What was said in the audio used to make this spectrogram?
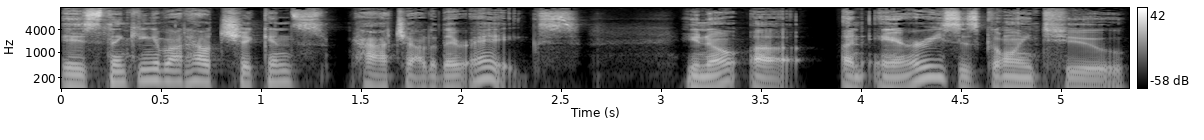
is thinking about how chickens hatch out of their eggs. You know, uh, an Aries is going to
